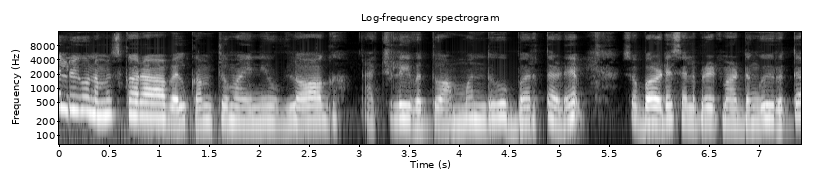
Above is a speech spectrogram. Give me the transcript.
ಎಲ್ರಿಗೂ ನಮಸ್ಕಾರ. Welcome to my new vlog actually ಇವತ್ತು ಅಮ್ಮಂದು ಬರ್ತಡೇ ಸೊ ಬರ್ಡೇ ಸೆಲೆಬ್ರೇಟ್ ಮಾಡ್ದಂಗೂ ಇರುತ್ತೆ,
